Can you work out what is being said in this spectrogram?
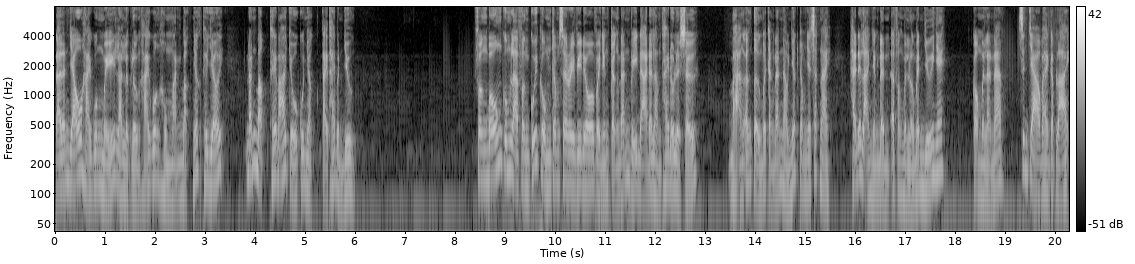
đã đánh dấu Hải quân Mỹ là lực lượng hải quân hùng mạnh bậc nhất thế giới, đánh bật thế bá chủ của Nhật tại Thái Bình Dương. Phần 4 cũng là phần cuối cùng trong series video về những trận đánh vĩ đại đã làm thay đổi lịch sử. Bạn ấn tượng với trận đánh nào nhất trong danh sách này? Hãy để lại nhận định ở phần bình luận bên dưới nhé. Còn mình là Nam, xin chào và hẹn gặp lại.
